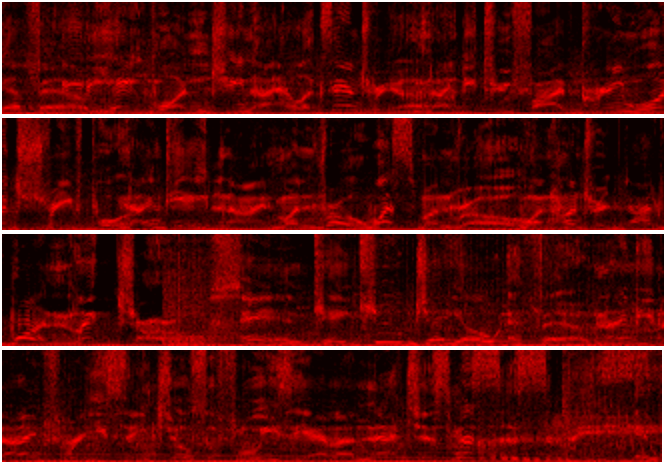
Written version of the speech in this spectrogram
FM. 88.1 Jena Alexandria. 92.5 Greenwood Shreveport. 98.9 Monroe West Monroe. 100.1 Lake Charles. And KQJO FM. 99.3 St. Joseph, Louisiana, Natchez, Mississippi. And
